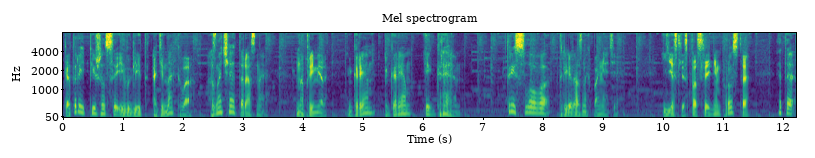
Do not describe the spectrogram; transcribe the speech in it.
которые пишутся и выглядят одинаково, означают разное. Например, грэм, грэм и грэм. Три слова, три разных понятия. Если с последним просто, это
